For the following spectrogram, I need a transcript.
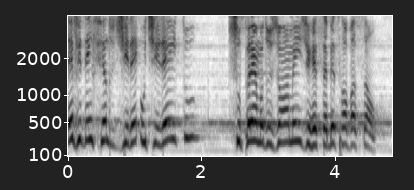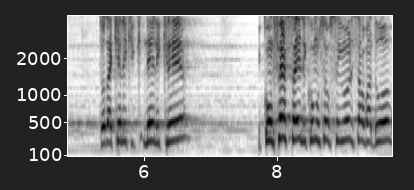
evidenciando o direito supremo dos homens de receber salvação. Todo aquele que nele crê e confessa Ele como seu Senhor e Salvador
